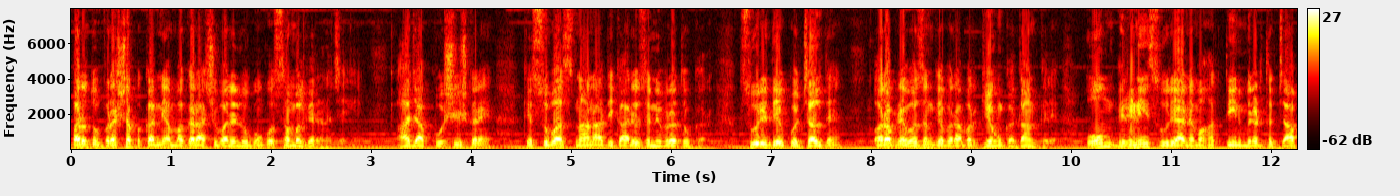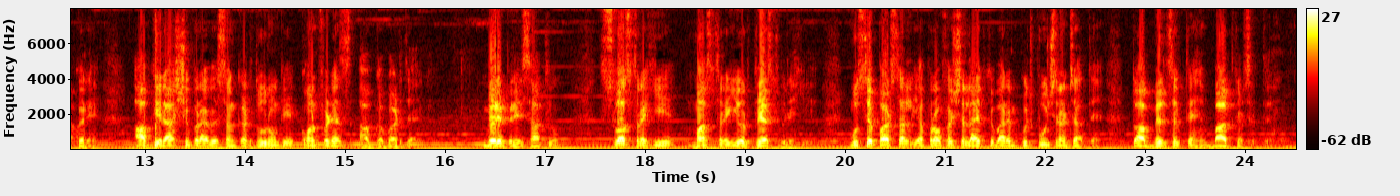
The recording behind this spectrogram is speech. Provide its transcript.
परंतु वृषभ, कन्या, मकर राशि वाले लोगों को संभल के रहना चाहिए। आज आप कोशिश करें कि सुबह स्नान आदि कार्यों से निवृत्त होकर सूर्य देव को जल दें और अपने वज़न के बराबर गेहूँ का दान करें। ओम गृहिणी सूर्या नमः, तीन मिनट तक जाप करें। आपकी राशि पर आए संकट दूर होंगे कॉन्फिडेंस आपका बढ़ जाएगा। मेरे प्रिय साथियों, स्वस्थ रहिए, मस्त रहिए और व्यस्त भी रहिए। मुझसे पर्सनल या प्रोफेशनल लाइफ के बारे में कुछ पूछना चाहते हैं तो आप मिल सकते हैं, बात कर सकते हैं।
